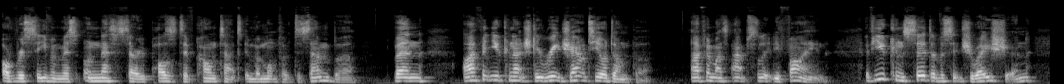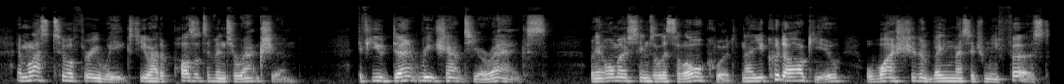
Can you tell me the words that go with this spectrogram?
of receiving this unnecessary positive contact in the month of December, then I think you can actually reach out to your dumper. I think that's absolutely fine. If you consider the situation, in the last two or three weeks you had a positive interaction, if you don't reach out to your ex, then it almost seems a little awkward. Now, you could argue, well, why shouldn't they message me first?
